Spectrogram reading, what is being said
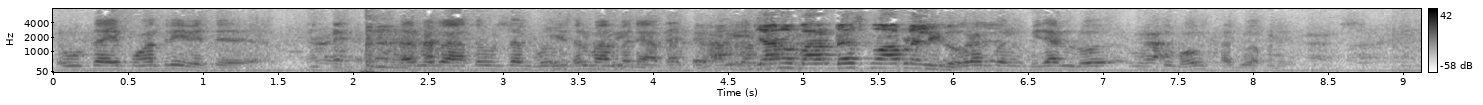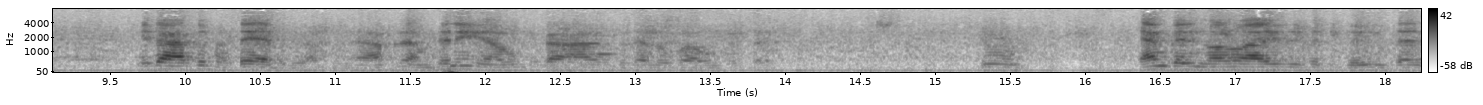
તો ઉડતા એ પોત્રીસ વેચે. તો મુસલમાન બન્યા આપણે બીજાનો બાર દસ નો આપણે લીધો. બીજાનું ઉડતું બહુ ખાધું આપણે એટલે આ તો ભટાયા બધું આપણે આપણે સમજે નહીં આવું આ બધા લોકો આવું કરતા. એમ કરી નાણું આવ્યું પછી ગયું ત્યાં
